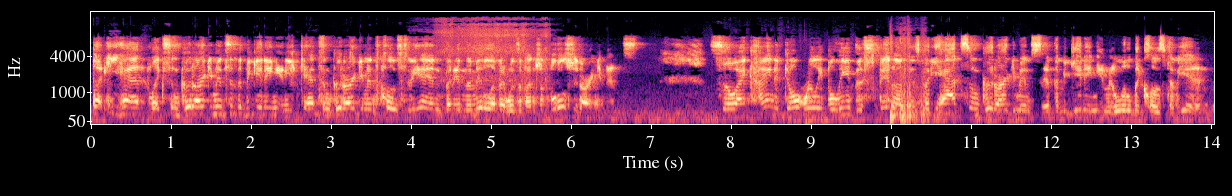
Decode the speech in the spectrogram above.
but he had like some good arguments at the beginning, and he had some good arguments close to the end. But in the middle of it was a bunch of bullshit arguments. So I kind of don't really believe the spin on this. But he had some good arguments at the beginning and a little bit close to the end.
